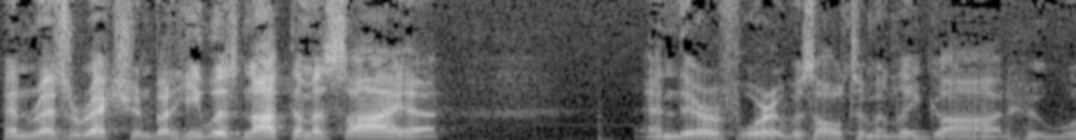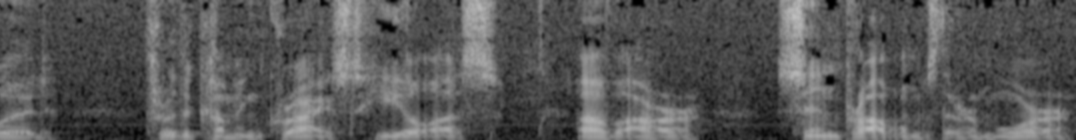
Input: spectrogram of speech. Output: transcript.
and resurrection, but he was not the Messiah. And therefore, it was ultimately God who would, through the coming Christ, heal us of our sin problems that are more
